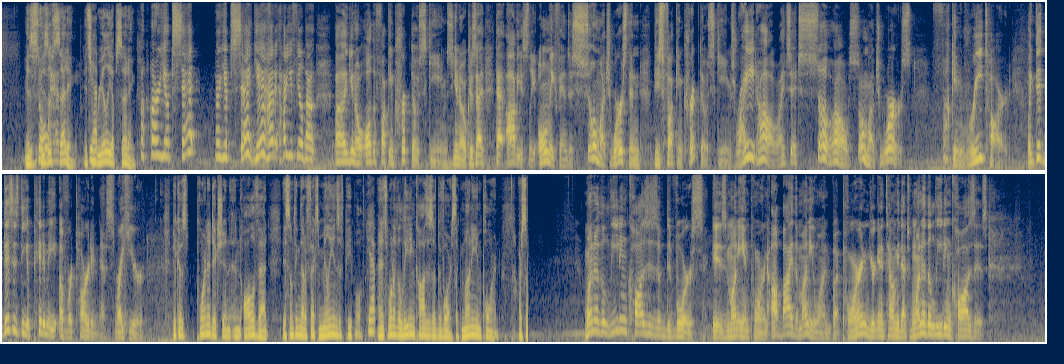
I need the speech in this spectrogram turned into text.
is So is heavily. upsetting it's Yep. really upsetting Are you upset? Are you upset? Yeah. How do, how do you feel about, uh, you know, all the fucking crypto schemes? You know, because that that obviously OnlyFans is so much worse than these fucking crypto schemes, right? Oh, it's it's so oh so much worse. Fucking retard. Like this this is the epitome of retardedness right here. Because porn addiction and all of that is something that affects millions of people Yep. and it's one of the leading causes of divorce like money and porn are some One of the leading causes of divorce is money and porn. I'll buy the money one, but porn, you're going to tell me that's one of the leading causes.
